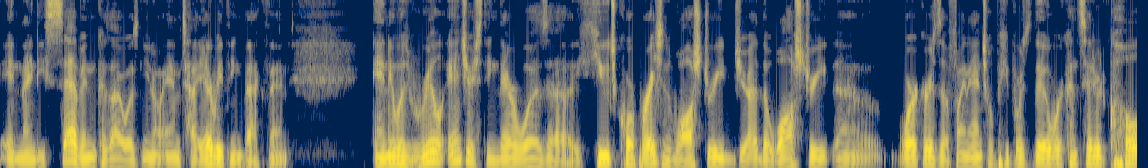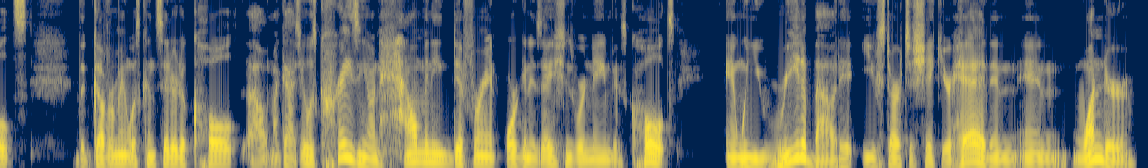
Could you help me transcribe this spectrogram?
in 97 because i was you know anti everything back then and it was real interesting. There was uh, huge corporations, Wall Street, the Wall Street uh, workers, the financial people, they were considered cults. The government was considered a cult. Oh my gosh, it was crazy on how many different organizations were named as cults. And when you read about it, you start to shake your head and and wonder,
